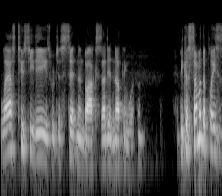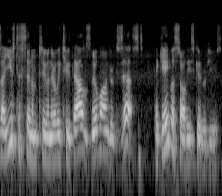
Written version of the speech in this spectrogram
last two CDs were just sitting in boxes. I did nothing with them. Because some of the places I used to send them to in the early 2000s no longer exist. They gave us all these good reviews.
